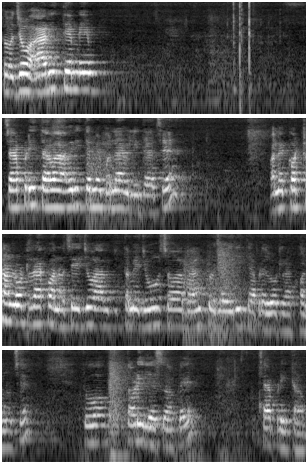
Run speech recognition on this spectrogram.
તો જો આ રીતે મેં ચાપડી તવા આવી રીતે મેં બનાવી લીધા છે. અને કઠણ લોટ રાખવાનો છે. જો આ તમે જોવો છો, આ ભાંગતો જાય એ રીતે આપણે લોટ રાખવાનો છે. તો તળી લેશું આપણે ચાપડી તાવ.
